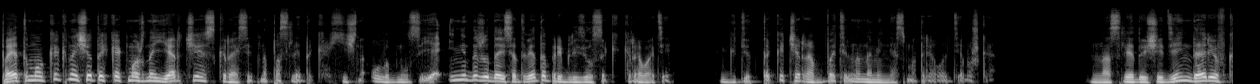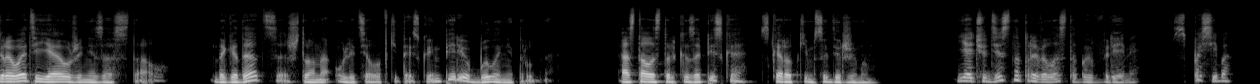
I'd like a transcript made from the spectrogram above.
Поэтому как насчет их как можно ярче скрасить напоследок? Хищно улыбнулся я и, не дожидаясь ответа, приблизился к кровати, где так очаровательно на меня смотрела девушка. На следующий день Дарью в кровати я уже не застал. Догадаться, что она улетела в Китайскую империю, было нетрудно. Осталась только записка с коротким содержимым. Я чудесно провела с тобой время. Спасибо.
